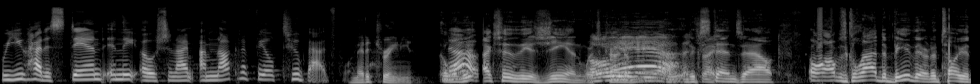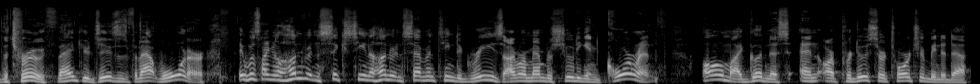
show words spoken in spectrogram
where you had to stand in the ocean. I'm, I'm not going to feel too bad for you. Mediterranean. Well, No. the- actually, the Aegean, which Oh, kind yeah, of yeah, yeah. it That's right. extends out. Oh, I was glad to be there to tell you the truth. Thank you, Jesus, for that water. It was like 116, 117 degrees. I remember shooting in Corinth. Oh my goodness. And our producer tortured me to death.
